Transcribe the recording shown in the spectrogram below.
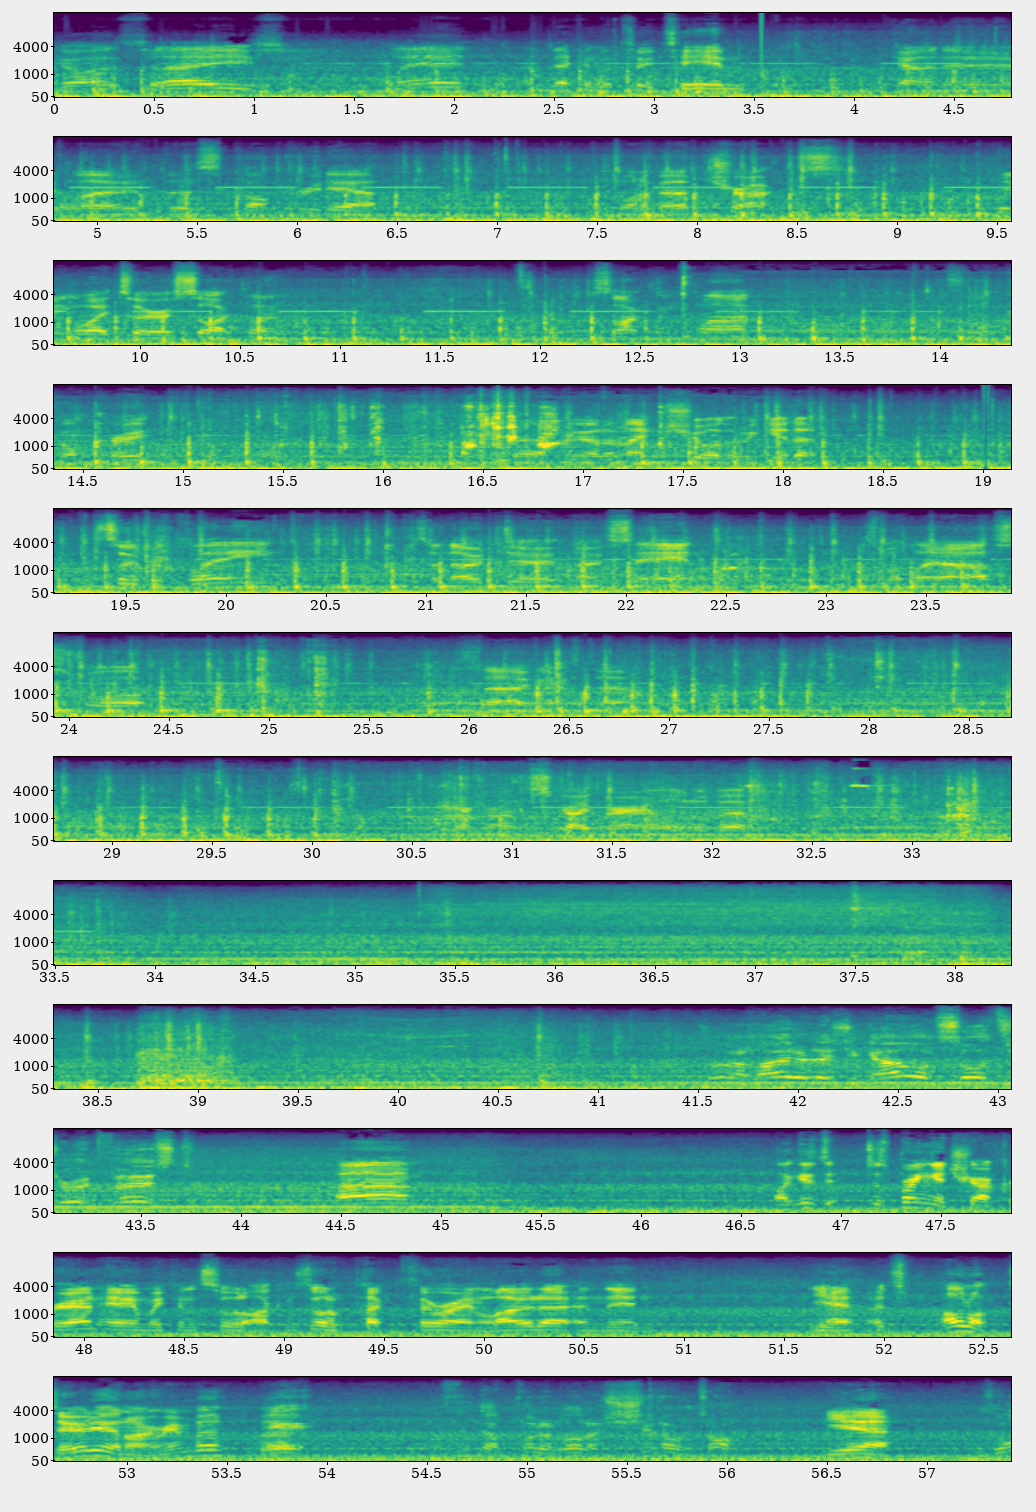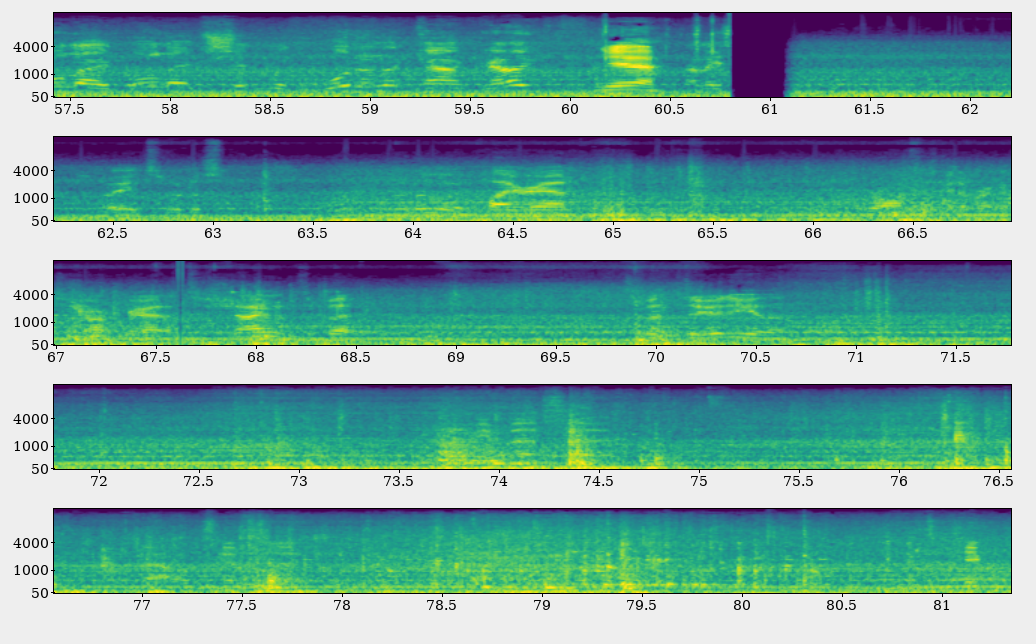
going guys? Today's plan, I'm back in the 210, going to load this concrete out one of our trucks, heading away to a recycling, recycling plant, full concrete. And, uh, we got to make sure that we get it super clean, so no dirt, no sand, that's what they asked for. So going have to and scrape a little bit. Want to load it as you go or sort through it first? Um, I guess just bring your truck around here and we can sort of, I can sort of pick through it and load it and then, yeah, it's a whole lot dirtier than I remember. But Yeah. I think they put a lot of shit on top. yeah, all that all that shit with wood in it can't go. yeah. Unless Sweet, so we'll just a play around. Bryce is going to bring his truck around. It's a shame it's a bit, it's a bit dirtier than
